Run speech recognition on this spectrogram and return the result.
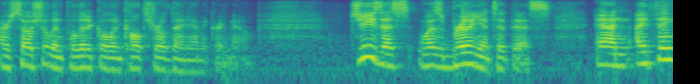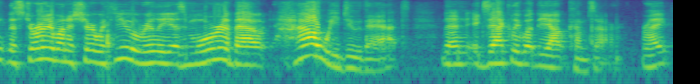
our social and political and cultural dynamic right now. Jesus was brilliant at this. And I think the story I want to share with you really is more about how we do that than exactly what the outcomes are, right?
